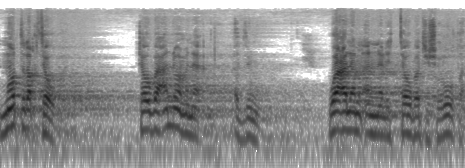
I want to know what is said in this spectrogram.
مطلق توبة توبة عن نوع من الذنوب. واعلم أن للتوبة شروطا.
